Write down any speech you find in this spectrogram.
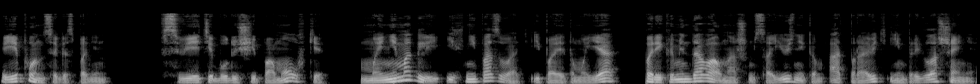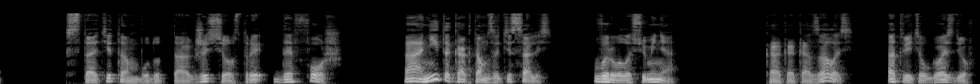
Японцы, господин. В свете будущей помолвки мы не могли их не позвать, и поэтому я порекомендовал нашим союзникам отправить им приглашение. Кстати, там будут также сестры Дефош. А они-то как там затесались? Вырвалось у меня. Как оказалось, ответил Гвоздев,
